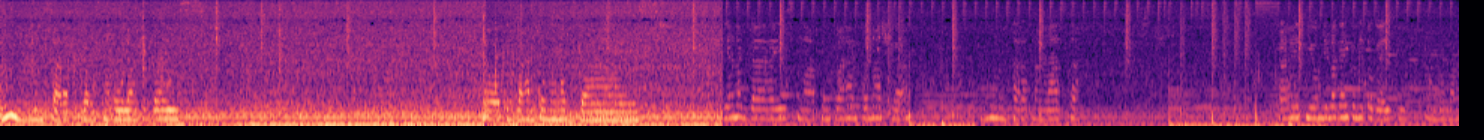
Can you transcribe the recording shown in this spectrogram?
Mmm, sarap guys ng ulam ko guys. So, timplahan ko muna guys. Yan na guys, na timplahan ko na siya. Mmm, sarap ng lasa. Kahit yung nilagay ko nito guys is ano lang,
